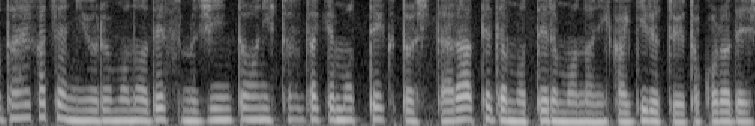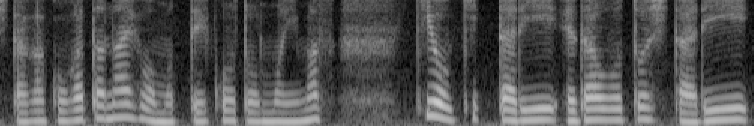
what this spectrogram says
お題ガチャによるものです。無人島に1つだけ持っていくとしたら手で持てるものに限るというところでしたが小型ナイフを持っていこうと思います。木を切ったり枝を落としたり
